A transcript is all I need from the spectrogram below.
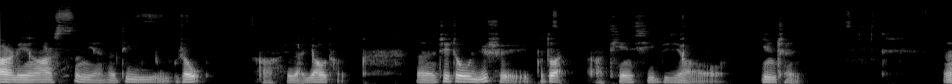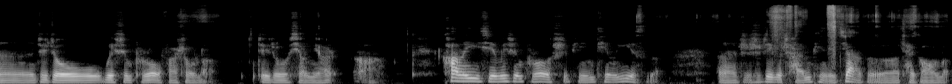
二零二四年的第五周啊，有点腰疼。嗯，这周雨水不断啊，天气比较阴沉。嗯，这周 Vision Pro 发售了，这周小年儿啊，看了一些 Vision Pro 的视频，挺有意思的。呃，只是这个产品的价格太高了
